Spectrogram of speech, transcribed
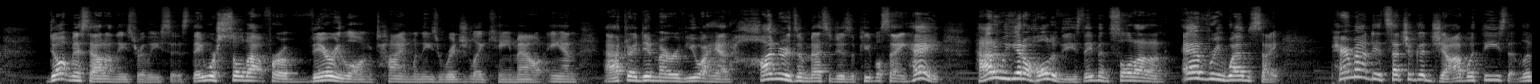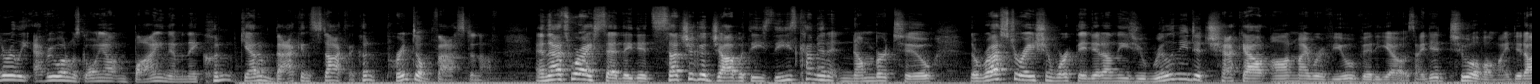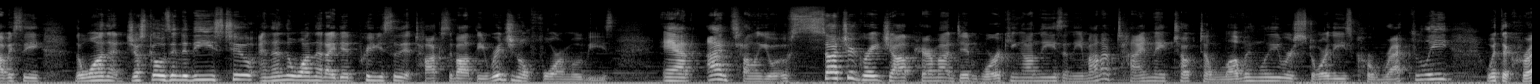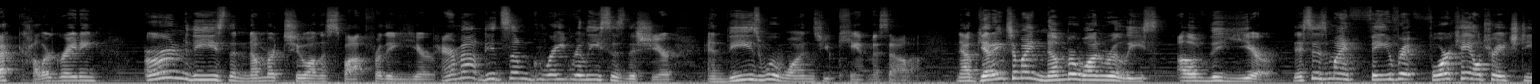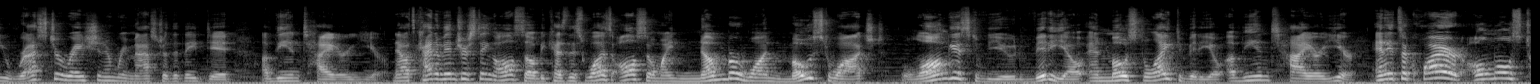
don't miss out on these releases. They were sold out for a very long time when these originally came out. And after I did my review, I had hundreds of messages of people saying, hey, how do we get a hold of these? They've been sold out on every website. Paramount did such a good job with these that literally everyone was going out and buying them and they couldn't get them back in stock. They couldn't print them fast enough. And that's where I said they did such a good job with these. These come in at number two. The restoration work they did on these, you really need to check out on my review videos. I did two of them. I did obviously the one that just goes into these two, and then the one that I did previously that talks about the original four movies. And I'm telling you, it was such a great job Paramount did working on these, and the amount of time they took to lovingly restore these correctly with the correct color grading earned these the number two on the spot for the year. Paramount did some great releases this year, and these were ones you can't miss out on. Now, getting to my number one release of the year. This is my favorite 4K Ultra HD restoration and remaster that they did of the entire year. Now, it's kind of interesting also because this was also my number one most watched, longest viewed video and most liked video of the entire year. And it's acquired almost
